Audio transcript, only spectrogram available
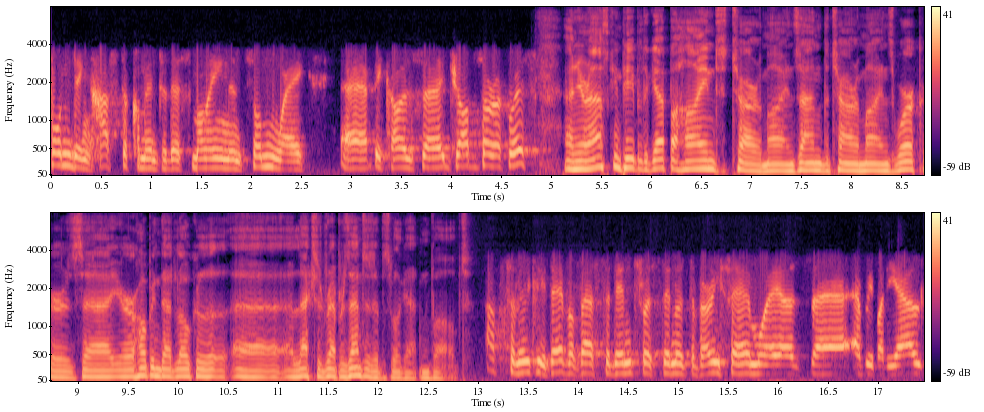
funding has to come into this mine in some way uh, because uh, jobs are at risk. And you're asking people to get behind Tara Mines and the Tara Mines workers. Uh, you're hoping that local uh, elected representatives will get involved. Absolutely. They have a vested interest in it the very same way as uh, everybody else.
